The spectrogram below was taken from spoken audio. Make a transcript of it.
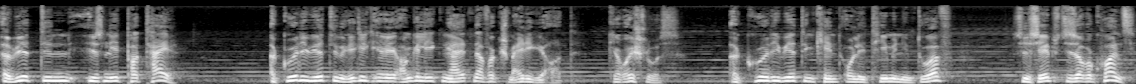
Eine Wirtin ist nicht Partei. Eine gute Wirtin regelt ihre Angelegenheiten auf eine geschmeidige Art, geräuschlos. Eine gute Wirtin kennt alle Themen im Dorf, sie selbst ist aber keins,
